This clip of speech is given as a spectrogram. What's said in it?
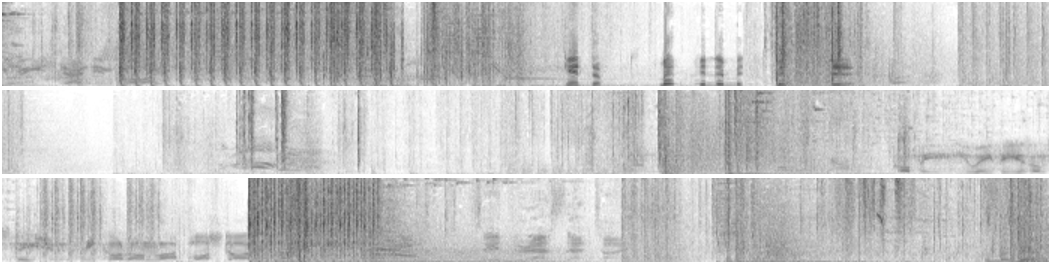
UAV standing Get the bit, bit, bit, bit, bit. Copy. UAV is on station. Recon online. Hostile. Saved your ass that time. Oh my god.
